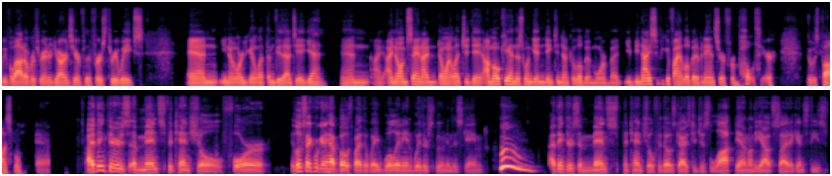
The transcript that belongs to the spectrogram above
we've allowed over 300 yards here for the first three weeks. And, you know, are you going to let them do that to you again? And I, I know I'm saying I don't want to let you. Din- I'm okay on this one getting dinked and dunked a little bit more, but you'd be nice if you could find a little bit of an answer for both here, if it was possible. Yeah, I think there's immense potential for it looks like we're going to have both, by the way, Woolen and Witherspoon in this game. Woo! I think there's immense potential for those guys to just lock down on the outside against these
